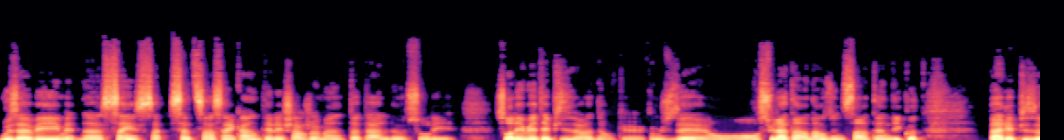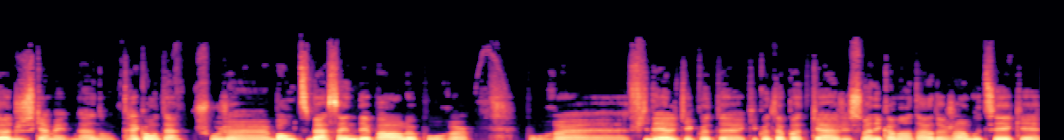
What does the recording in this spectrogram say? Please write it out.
vous avez maintenant 750 téléchargements total sur les sur les 8 épisodes. Donc, euh, comme je disais, on, suit la tendance d'une centaine d'écoutes par épisode jusqu'à maintenant. Donc, très content. Je trouve que j'ai un bon petit bassin de départ là, pour, pour euh, fidèles qui écoutent, euh, qui écoutent le podcast. J'ai souvent des commentaires de gens en boutique, euh,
